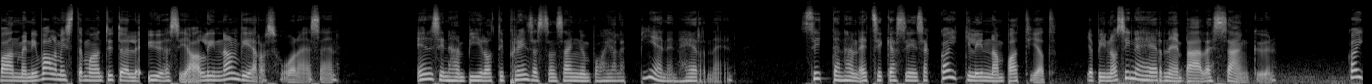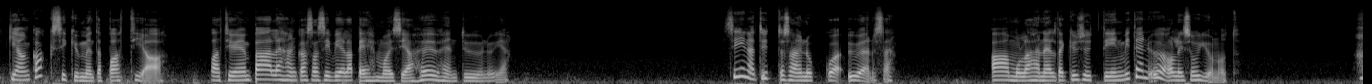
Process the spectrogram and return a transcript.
vaan meni valmistamaan tytölle yösijaa linnan vierashuoneeseen. Ensin hän piilotti prinsessan sängyn pohjalle pienen herneen. Sitten hän etsi käsiinsä kaikki linnan patjat ja pinosi ne herneen päälle sänkyyn. Kaikkiaan 20 patjaa. Patjojen päälle hän kasasi vielä pehmoisia höyhentyynyjä. Siinä tyttö sai nukkua yönsä – Aamulla häneltä kysyttiin, miten yö oli sujunut.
